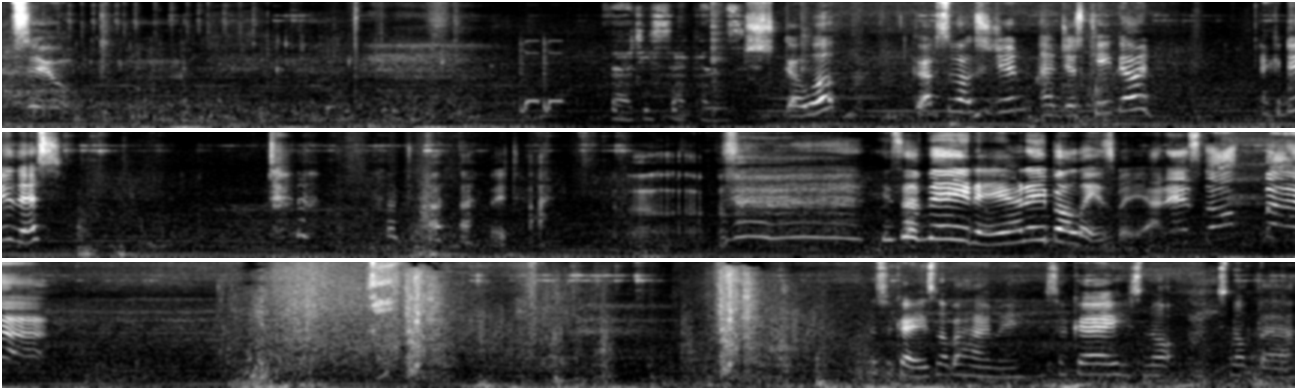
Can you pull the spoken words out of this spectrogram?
that too. 30 seconds. Just go up, grab some oxygen, and just keep going. I can do this. He's a meanie and he bullies me and it's not fair! It's okay, he's not behind me. It's okay, he's not he's not there.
